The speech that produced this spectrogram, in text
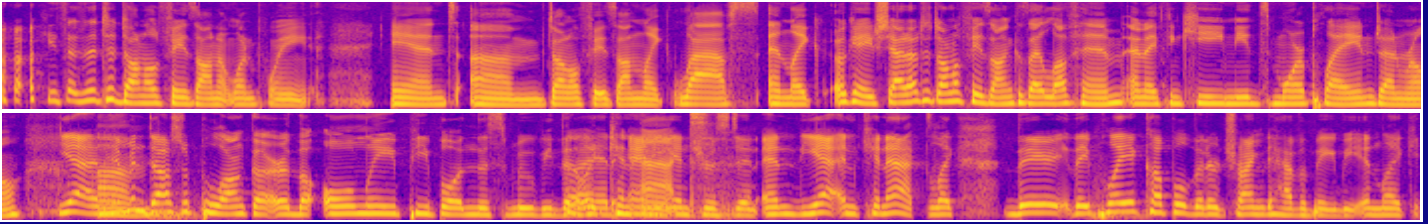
he says it to Donald Faison at one point, and um, Donald Faison like laughs and like, okay, shout out to Donald Faison because I love him and I think he needs more play in general. Yeah, and him Um, and Dascha Polanco are the only people in this movie that, That, I like, had can any act. interest in. And yeah, and can act. Like they they play a couple that are trying to have a baby and like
